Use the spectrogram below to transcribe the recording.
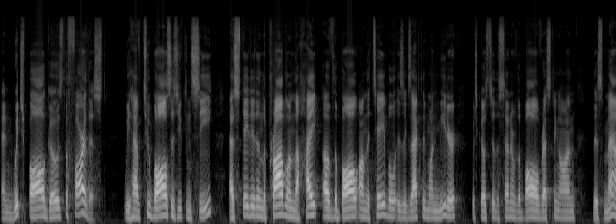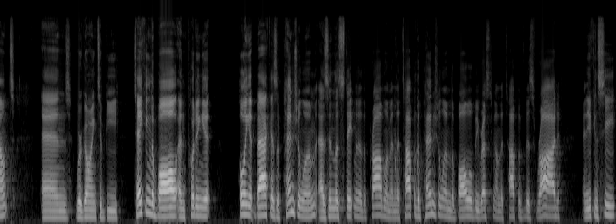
and which ball goes the farthest? We have two balls as you can see. As stated in the problem, the height of the ball on the table is exactly one meter, which goes to the center of the ball resting on this mount. And we're going to be taking the ball and putting it pulling it back as a pendulum, as in the statement of the problem. And the top of the pendulum, the ball will be resting on the top of this rod. And you can see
